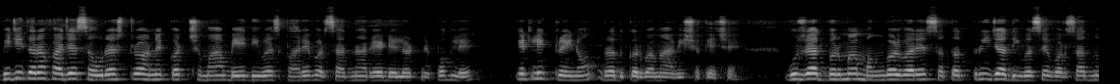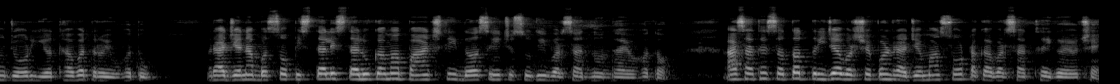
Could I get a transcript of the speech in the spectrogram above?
બીજી તરફ આજે સૌરાષ્ટ્ર અને કચ્છમાં બે દિવસ ભારે વરસાદના રેડ એલર્ટને પગલે કેટલીક ટ્રેનો રદ કરવામાં આવી શકે છે. ગુજરાતભરમાં મંગળવારે સતત ત્રીજા દિવસે વરસાદનું જોર યથાવત રહ્યું હતું. રાજ્યના બસો પિસ્તાલીસ તાલુકામાં પાંચથી દસ ઇંચ સુધી વરસાદ નોંધાયો હતો. આ સાથે સતત ત્રીજા વર્ષે પણ રાજ્યમાં સો ટકા વરસાદ થઈ ગયો છે.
